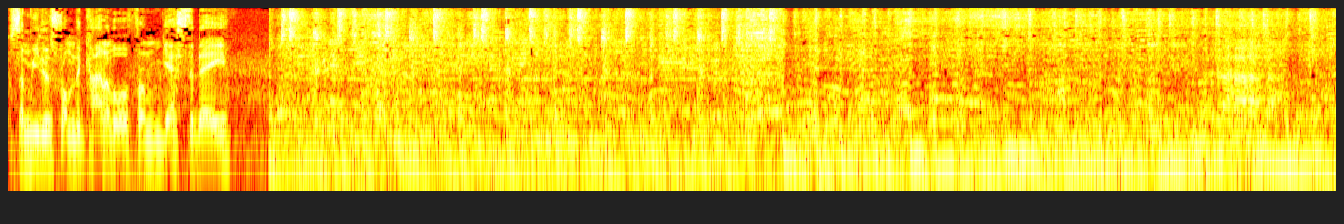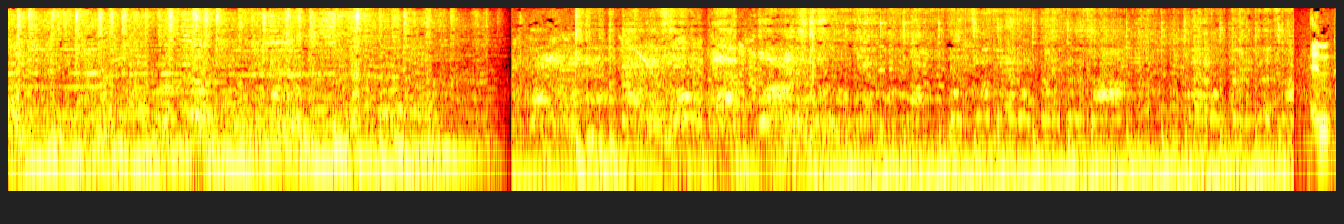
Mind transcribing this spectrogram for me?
some videos from the carnival from yesterday. And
